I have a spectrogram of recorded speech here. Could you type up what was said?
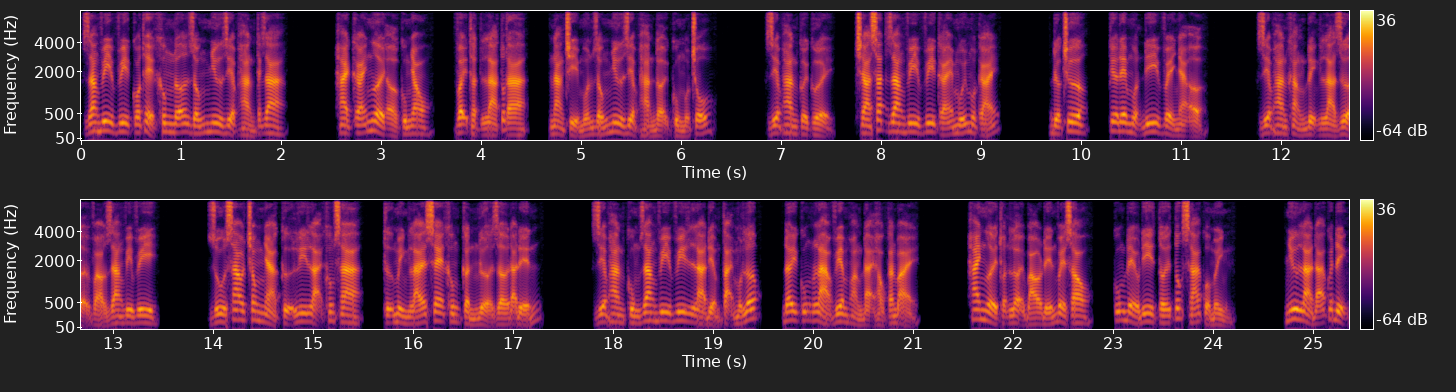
Giang vi vi có thể không nỡ giống như diệp hàn tách ra. Hai cái người ở cùng nhau, vậy thật là tốt ta nàng chỉ muốn giống như diệp hàn đợi cùng một chỗ diệp hàn cười cười trà sát giang vi vi cái mũi một cái được chưa kia đêm muộn đi về nhà ở diệp hàn khẳng định là dựa vào giang vi vi dù sao trong nhà cự ly lại không xa tự mình lái xe không cần nửa giờ đã đến diệp hàn cùng giang vi vi là điểm tại một lớp đây cũng là viêm hoàng đại học căn bài hai người thuận lợi báo đến về sau cũng đều đi tới túc xá của mình như là đã quyết định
